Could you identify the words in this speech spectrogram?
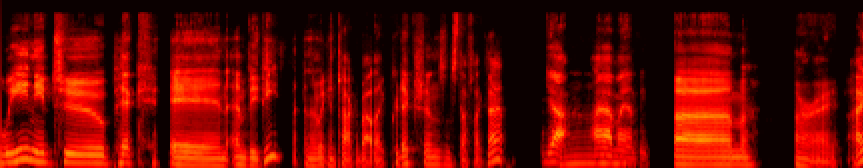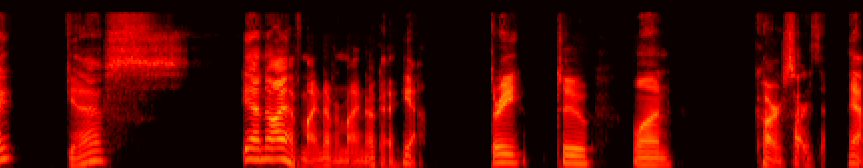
we need to pick an MVP and then we can talk about like predictions and stuff like that. yeah, I have my Um, MVP. Um, all right. I guess. Yeah, no, I have mine. Never mind. Okay. Yeah. Three, two, one. Carson. Carson. Yeah,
